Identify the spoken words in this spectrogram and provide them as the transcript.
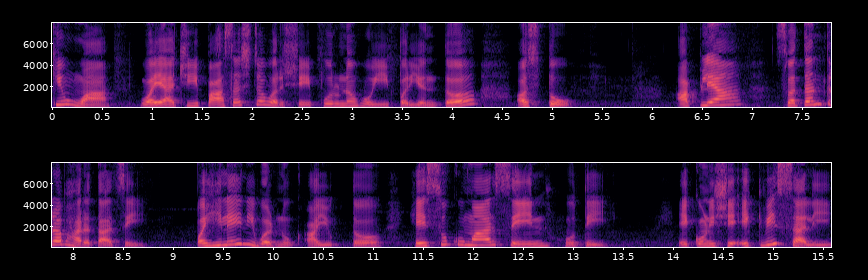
किंवा वयाची पासष्ट वर्षे पूर्ण होईपर्यंत असतो. आपल्या स्वतंत्र भारताचे पहिले निवडणूक आयुक्त हे सुकुमार सेन होते. एकोणीसशे एकवीस साली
